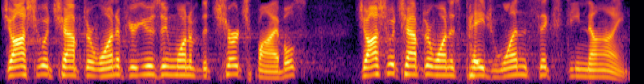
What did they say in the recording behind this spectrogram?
Joshua chapter 1, if you're using one of the church Bibles, Joshua chapter 1 is page 169.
